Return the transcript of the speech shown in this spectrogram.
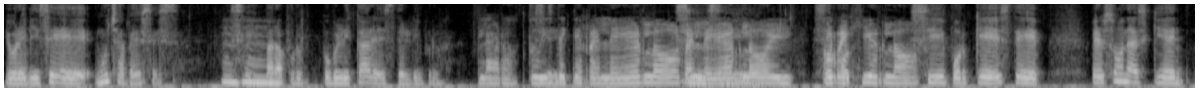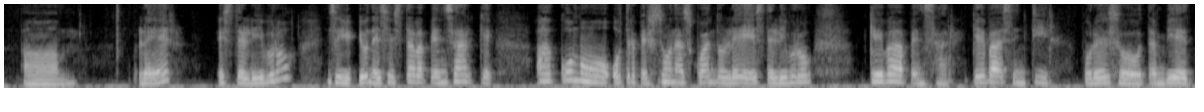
yo revisé muchas veces para publicar este libro. Claro, tuviste que releerlo, releerlo y corregirlo. sí, porque este, personas que um, leer este libro, yo necesitaba pensar que, ah, como otras personas cuando lee este libro, ¿qué va a pensar? ¿Qué va a sentir? Por eso también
